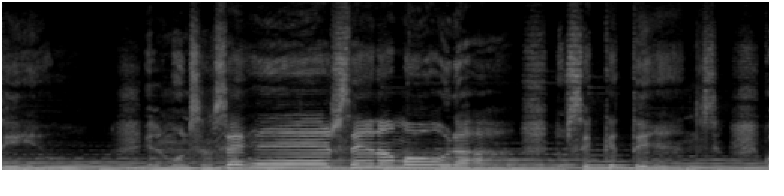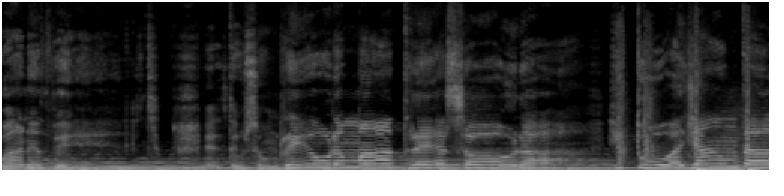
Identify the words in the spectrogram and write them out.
L'estiu el món sencer s'enamora no sé què tens quan et veig el teu somriure m'atresora. I tu ballant a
